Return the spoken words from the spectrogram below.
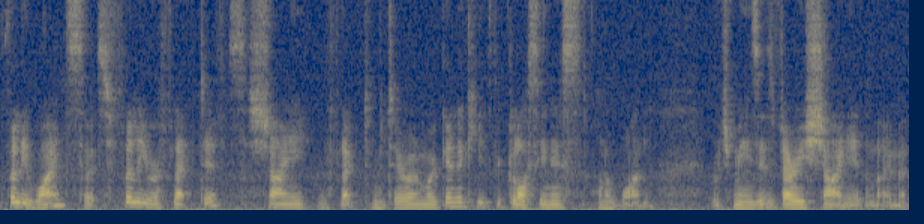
fully white, so it's fully reflective, it's a shiny reflective material, and we're going to keep the glossiness on a 1, which means it's very shiny at the moment.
